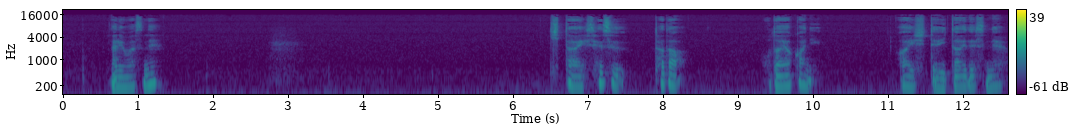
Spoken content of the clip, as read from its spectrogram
なりますね。期待せずただ穏やかに愛していたいですね。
